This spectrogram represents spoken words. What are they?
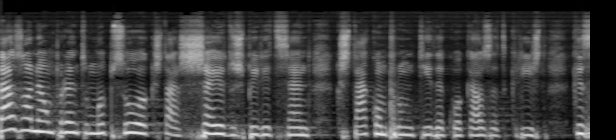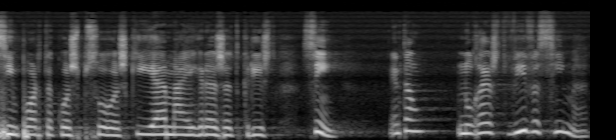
Estás ou não perante uma pessoa que está cheia do Espírito Santo, que está comprometida com a causa de Cristo, que se importa com as pessoas, que ama a Igreja de Cristo? Sim. Então, no resto, vive acima.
